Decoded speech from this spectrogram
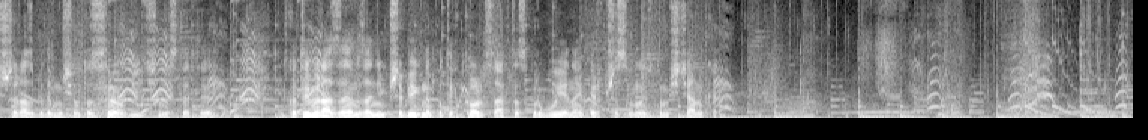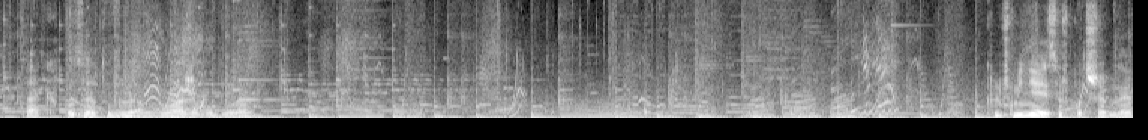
Jeszcze raz będę musiał to zrobić, niestety. Tylko tym razem, zanim przebiegnę po tych kolcach, to spróbuję najpierw przesunąć tą ściankę. Tak, po co ja tu włażę w ogóle? Klucz mi nie jest już potrzebny.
